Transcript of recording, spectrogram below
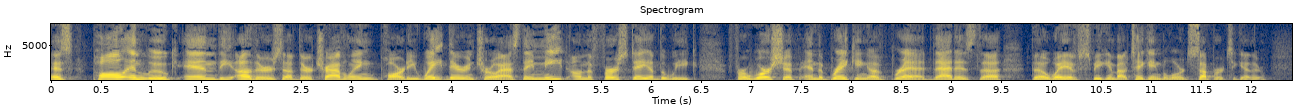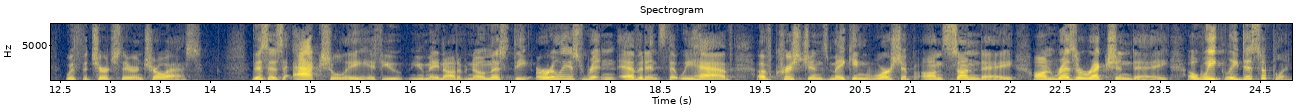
As Paul and Luke and the others of their traveling party wait there in Troas, they meet on the first day of the week for worship and the breaking of bread. That is the, the way of speaking about taking the Lord's Supper together with the church there in Troas. This is actually, if you, you may not have known this, the earliest written evidence that we have of Christians making worship on Sunday, on Resurrection Day, a weekly discipline.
